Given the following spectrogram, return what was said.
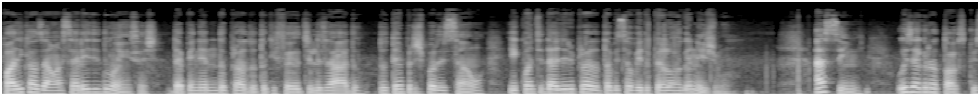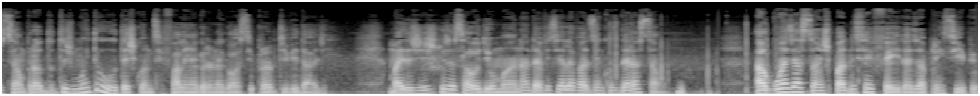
pode causar uma série de doenças, dependendo do produto que foi utilizado, do tempo de exposição e quantidade de produto absorvido pelo organismo. Assim, os agrotóxicos são produtos muito úteis quando se fala em agronegócio e produtividade, mas os riscos à saúde humana devem ser levados em consideração. Algumas ações podem ser feitas a princípio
